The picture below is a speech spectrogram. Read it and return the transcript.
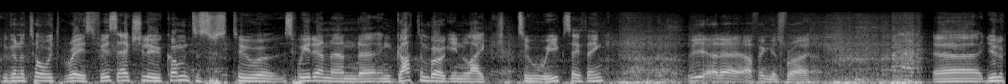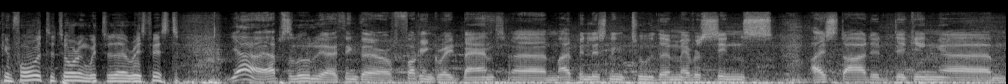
you're gonna tour with Raised Fist. Actually, you're coming to to uh, Sweden and uh, in Gothenburg in like two weeks, I think. Yeah, I think it's right. Uh, you're looking forward to touring with uh, Raised Fist. Yeah, absolutely. I think they're a fucking great band. Um, I've been listening to them ever since I started digging. Um,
